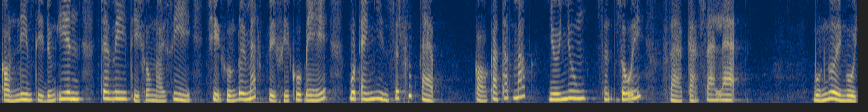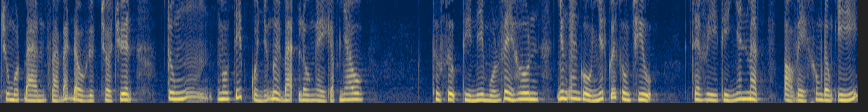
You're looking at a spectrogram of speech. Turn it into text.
còn Nim thì đứng yên, Trevi thì không nói gì, chỉ hướng đôi mắt về phía cô bé, một ánh nhìn rất phức tạp. Có cả thắc mắc, nhớ nhung, giận dỗi và cả xa lạ. Bốn người ngồi chung một bàn và bắt đầu việc trò chuyện, Đúng mô típ của những người bạn lâu ngày gặp nhau. Thực sự thì Nim muốn về hơn, nhưng Angle nhất quyết không chịu. Chevy thì nhăn mặt, tỏ vẻ không đồng ý,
